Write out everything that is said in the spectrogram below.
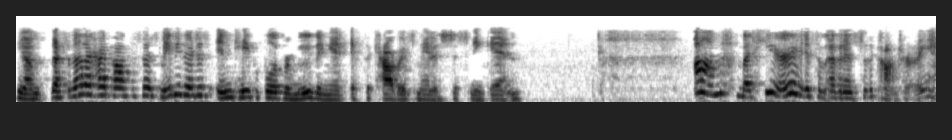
You know, that's another hypothesis. Maybe they're just incapable of removing it if the cowbirds manage to sneak in. Um, but here is some evidence to the contrary.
